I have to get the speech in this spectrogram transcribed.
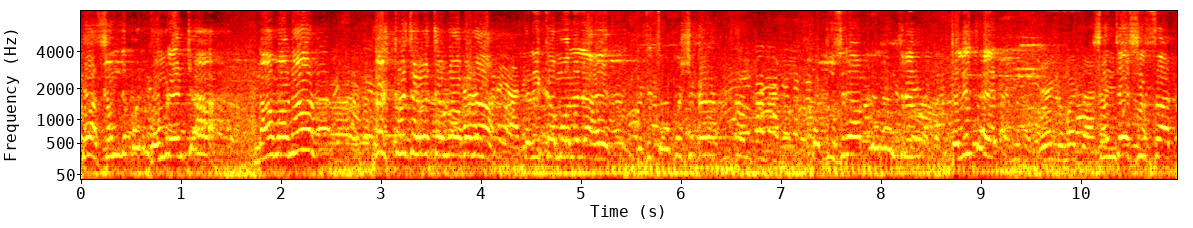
त्या संदीपन भुमरेंच्या नावानं भ्रष्टाचाराच्या नावानं त्यांनी कमावलेले आहेत. त्याची चौकशी करा. तर दुसरे आपले मंत्री दलित आहेत. संजय शिरसाट.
